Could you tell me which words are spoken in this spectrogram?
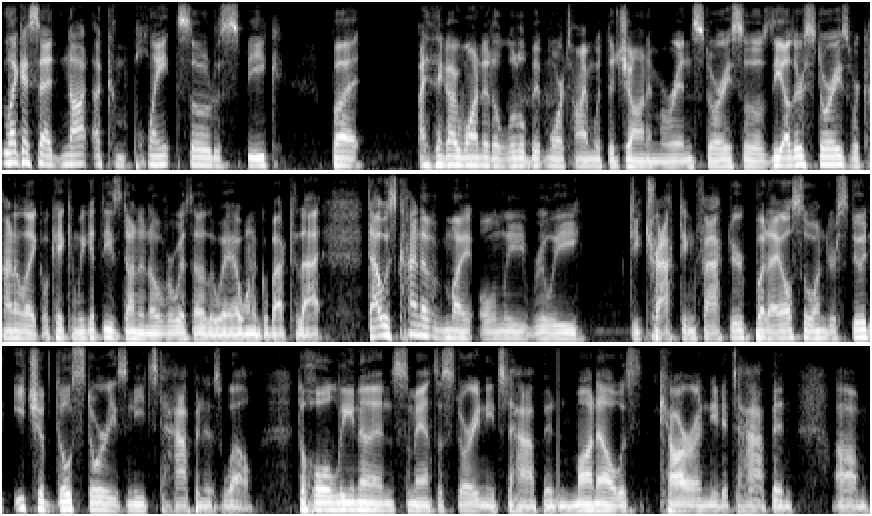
like I said, not a complaint, so to speak, but I think I wanted a little bit more time with the John and M'yrnn story. So the other stories were kind of like, okay, can we get these done and over with out of the way? I want to go back to that. That was kind of my only really detracting factor, but I also understood each of those stories needs to happen as well. The whole Lena and Samantha story needs to happen. Mon-El with Kara needed to happen. Um,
